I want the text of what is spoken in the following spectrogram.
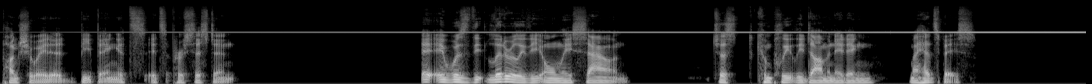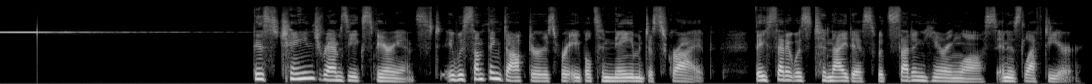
punctuated beeping. It's it's persistent. It, it was the, literally the only sound, just completely dominating my headspace. This change Ramsey experienced, it was something doctors were able to name and describe. They said it was tinnitus with sudden hearing loss in his left ear.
